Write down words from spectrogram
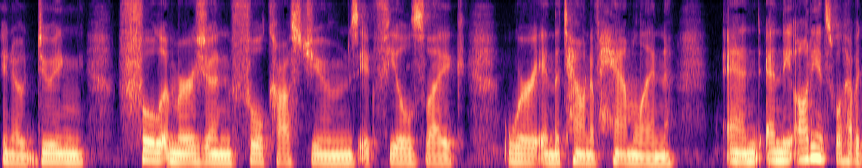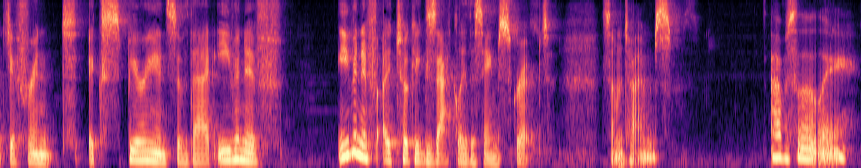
you know doing full immersion full costumes. It feels like we're in the town of Hamelin, and and the audience will have a different experience of that even if even if I took exactly the same script sometimes. Absolutely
